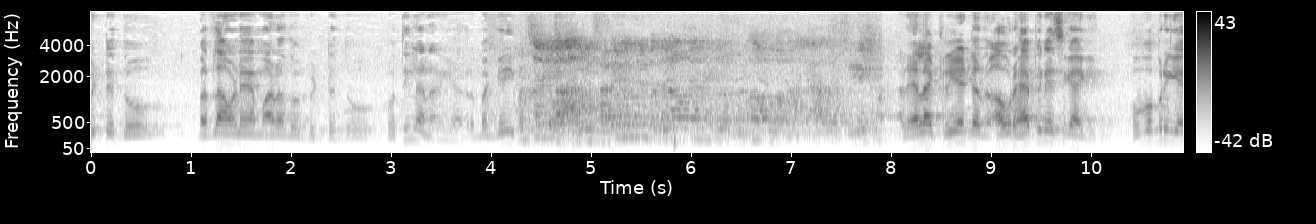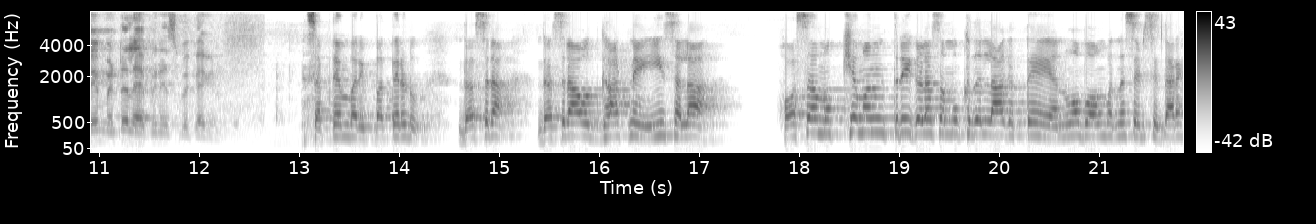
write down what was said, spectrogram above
ಬಿಟ್ಟಿದ್ದು ಬದಲಾವಣೆ ಮಾಡೋದು ಬಿಟ್ಟಿದ್ದು ಗೊತ್ತಿಲ್ಲ ನನಗೆ ಅದ್ರ ಬಗ್ಗೆ. ಅದೆಲ್ಲ ಕ್ರಿಯೇಟ್ ಅದು ಅವ್ರ ಹ್ಯಾಪಿನೆಸ್ಗಾಗಿ ಒಬ್ಬೊಬ್ಬರಿಗೆ ಮೆಂಟಲ್ ಹ್ಯಾಪಿನೆಸ್ ಬೇಕಾಗಿರುತ್ತೆ. ಸೆಪ್ಟೆಂಬರ್ ಇಪ್ಪತ್ತೆರಡು, ದಸರಾ. ದಸರಾ ಉದ್ಘಾಟನೆ ಈ ಸಲ ಹೊಸ ಮುಖ್ಯಮಂತ್ರಿಗಳ ಸಮ್ಮುಖದಲ್ಲಾಗತ್ತೆ ಅನ್ನುವ ಬಾಂಬನ್ನು ಸಿಡಿಸಿದ್ದಾರೆ.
